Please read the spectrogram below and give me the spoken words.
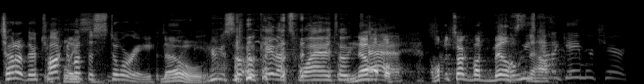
Shut up. They're talking about the story. no. Who- so, okay, that's why I don't No, care. I want to talk about Oh, MILFs he's now. got a gamer chair.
